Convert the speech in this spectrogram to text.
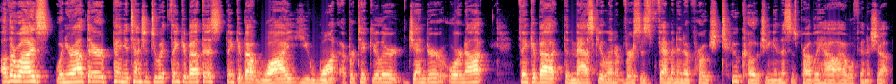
Otherwise, when you're out there paying attention to it, think about this. Think about why you want a particular gender or not. Think about the masculine versus feminine approach to coaching, and this is probably how I will finish up.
